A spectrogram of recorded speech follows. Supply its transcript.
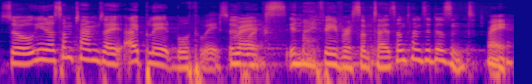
So you know sometimes I, I play it both ways. So Right. it works in my favor sometimes. Sometimes it doesn't. Right.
